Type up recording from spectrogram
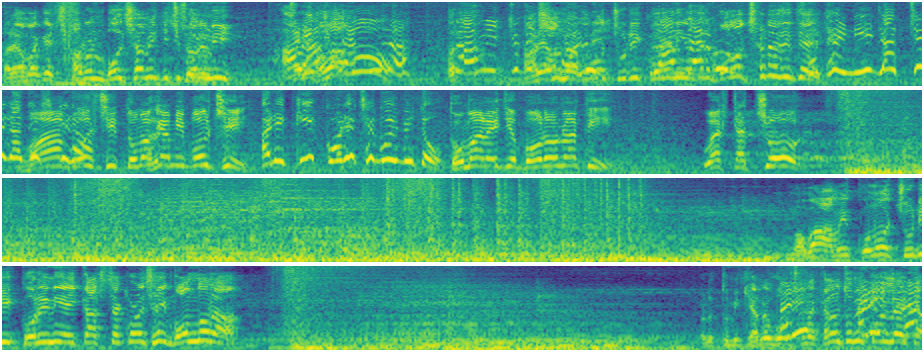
আরে আমাকে ছাড়ুন বলছে আমি কিছু করিনি। আরে! থামো! না। আরে, রাম একটু আরে আমরা কোনো চুরি করিনি ওদের বলো ছেড়ে দিতে। কোথায় নিয়ে যাচ্ছে মা রাজেশকে? বলছি তোমাকে আমি বলছি। আরে কি করেছে বলবি তো? তোমার এই যে বড় নাতি ও একটা চোর। বাবা আমি কোনো চুরি করিনি এই কাজটা করেছে এই বন্দনা। আরে তুমি কেন বলছো না? কেন তুমি করলে এটা!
